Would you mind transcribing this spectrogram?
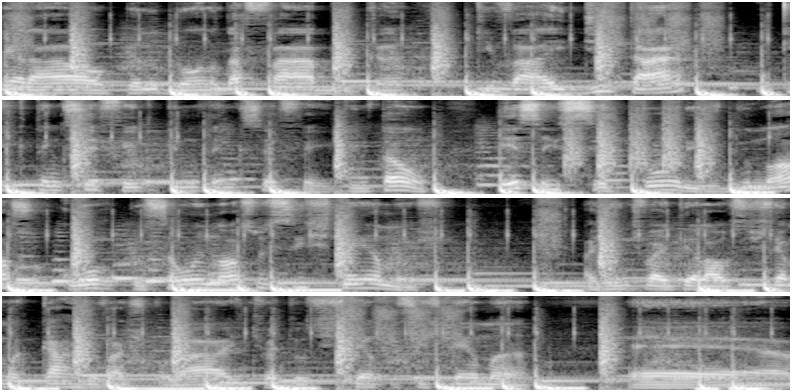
geral, pelo dono da fábrica, que vai ditar o que tem que ser feito e o que não tem que ser feito. Então, esses setores do nosso corpo são os nossos sistemas. A gente vai ter lá o sistema cardiovascular, a gente vai ter o sistema, o sistema é,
